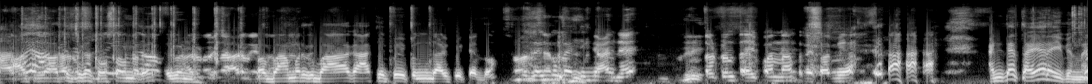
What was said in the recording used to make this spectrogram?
ఆతృ- ఆతృతగా చూస్తా ఉన్నారు. ఇవ్వండి. మా బామ్మరికి బాగా ఆకలి ఆడికి పెట్టేద్దాం. అంటే తయారైపోయింది.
